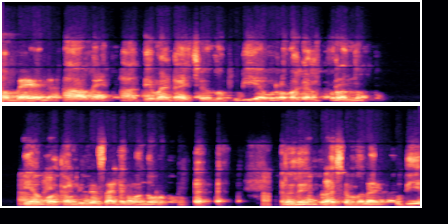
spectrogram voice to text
ആമേൻ ആമേൻ. ആദ്യമായിട്ട് അയച്ചു തന്നു പുതിയ ഉറവകൾ തുറന്നു. നീ അപ്പൊ കണ്ടിന്യൂസ് ആയിട്ടൊക്കെ വന്നോളൂ. അല്ലേ? ഇപ്രാവശ്യം പോലെ പുതിയ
